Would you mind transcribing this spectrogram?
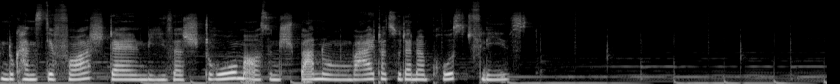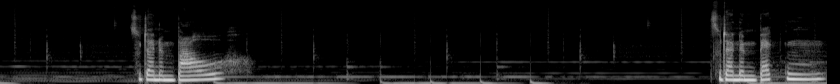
Und du kannst dir vorstellen, wie dieser Strom aus Entspannung weiter zu deiner Brust fließt. Zu deinem Bauch. Zu deinem Becken.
